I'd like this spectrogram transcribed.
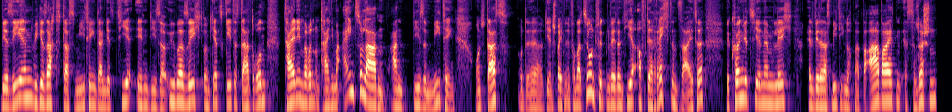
Wir sehen, wie gesagt, das Meeting dann jetzt hier in dieser Übersicht und jetzt geht es darum, Teilnehmerinnen und Teilnehmer einzuladen an diesem Meeting. Und das und äh, die entsprechenden Informationen finden wir dann hier auf der rechten Seite. Wir können jetzt hier nämlich entweder das Meeting nochmal bearbeiten, es löschen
